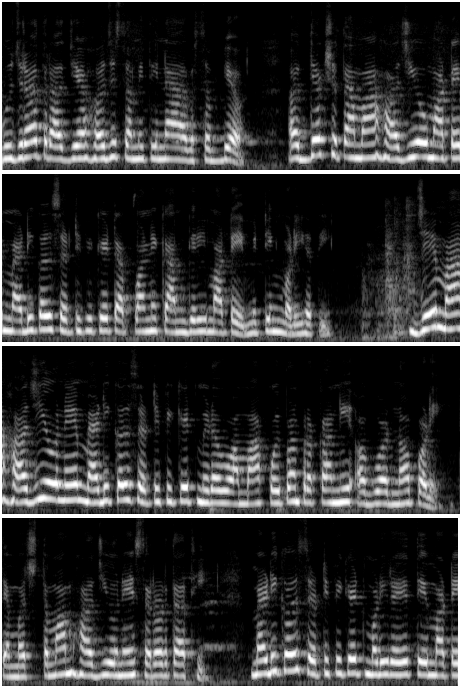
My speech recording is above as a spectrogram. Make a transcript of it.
ગુજરાત રાજ્ય હજ સમિતિના સભ્ય અધ્યક્ષતામાં હાજીઓ માટે મેડિકલ સર્ટિફિકેટ આપવાની કામગીરી માટે મિટિંગ મળી હતી. જેમાં હાજીઓને મેડિકલ સર્ટિફિકેટ મેળવવામાં કોઈપણ પ્રકારની અગવડ ન પડે, તેમજ તમામ હાજીઓને સરળતાથી મેડિકલ સર્ટિફિકેટ મળી રહે તે માટે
